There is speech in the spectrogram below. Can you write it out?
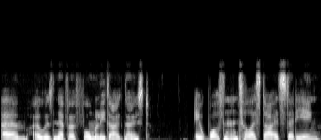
um, I was never formally diagnosed it wasn't until I started studying.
